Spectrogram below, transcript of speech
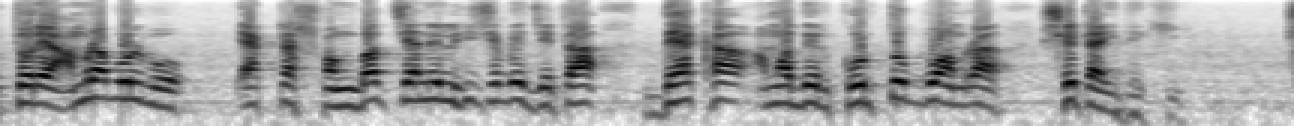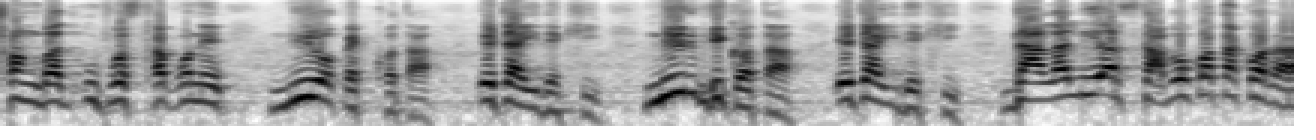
উত্তরে আমরা বলব একটা সংবাদ চ্যানেল হিসেবে যেটা দেখা আমাদের কর্তব্য, আমরা সেটাই দেখি। সংবাদ উপস্থাপনে নিরপেক্ষতা, এটাই দেখি। নির্ভীকতা, এটাই দেখি। দালালি আর স্থাবকতা করা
